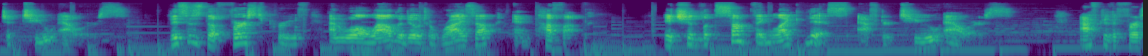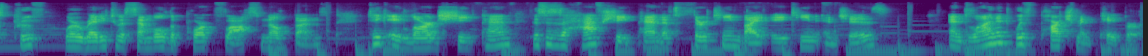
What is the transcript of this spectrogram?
to two hours. This is the first proof and will allow the dough to rise up and puff up. It should look something like this after two hours. After the first proof, we're ready to assemble the pork floss milk buns. Take a large sheet pan, this is a half sheet pan that's 13 by 18 inches, and line it with parchment paper.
